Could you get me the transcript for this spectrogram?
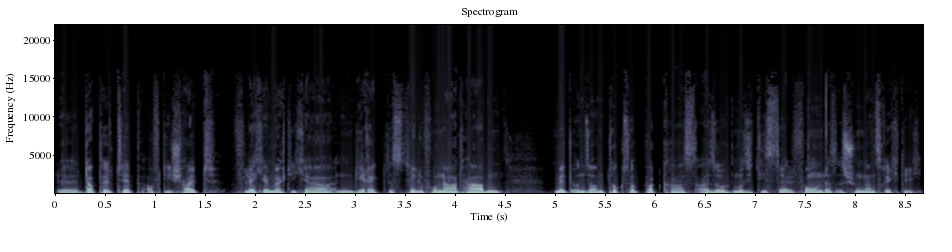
äh, Doppeltipp auf die Schaltfläche möchte ich ja ein direktes Telefonat haben mit unserem Tuxo-Podcast. Also muss ich die Cellphone, das ist schon ganz richtig.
